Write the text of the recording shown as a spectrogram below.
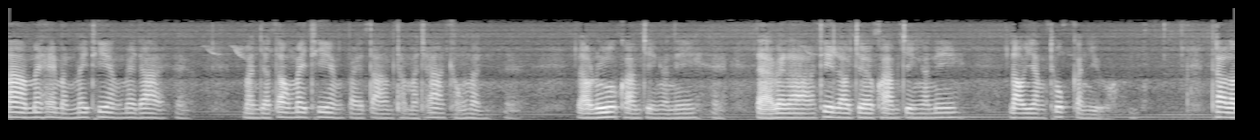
ห้ามไม่ให้มันไม่เที่ยงไม่ได้ มันจะต้องไม่เที่ยงไปตามธรรมชาติของมัน เรารู้ความจริงอันนี้ แต่เวลาที่เราเจอความจริงอันนี้ เรายังทุกข์กันอยู่ ถ้าเรา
